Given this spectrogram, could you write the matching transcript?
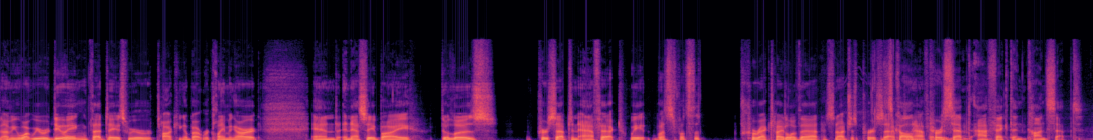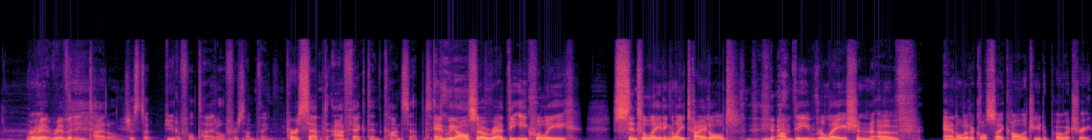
I mean, what we were doing that day is we were talking about reclaiming art and an essay by Deleuze, Percept and Affect. Wait, what's what's the correct title of that? It's not just Percept. It's called and affect. Percept, Affect, and Concept. Right. Ri- riveting title. Just a beautiful title for something. Percept, Affect, and Concept. And we also read the equally scintillatingly titled on the relation of analytical psychology to poetry.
